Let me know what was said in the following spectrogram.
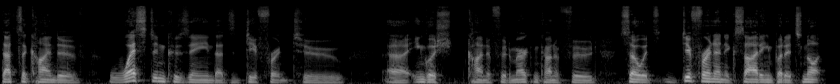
that's a kind of Western cuisine that's different to uh, English kind of food, American kind of food. So it's different and exciting, but it's not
